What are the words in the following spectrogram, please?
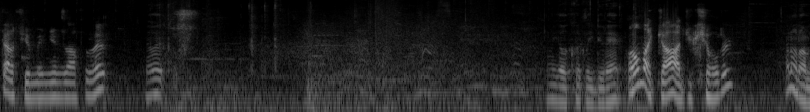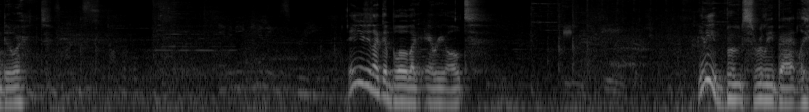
Got a few minions off of it. Let me go quickly do that. Oh my god, you killed her? I know what I'm doing. They usually like to blow like every ult. You need boots really badly.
